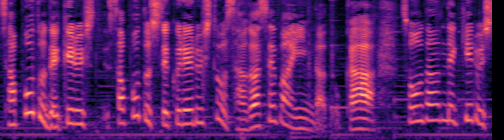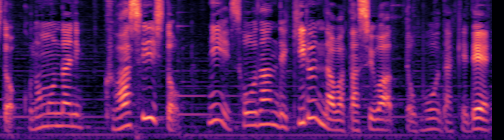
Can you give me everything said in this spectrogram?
サポートできるサポートしてくれる人を探せばいいんだとか相談できる人この問題に詳しい人に相談できるんだ私はって思うだけで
